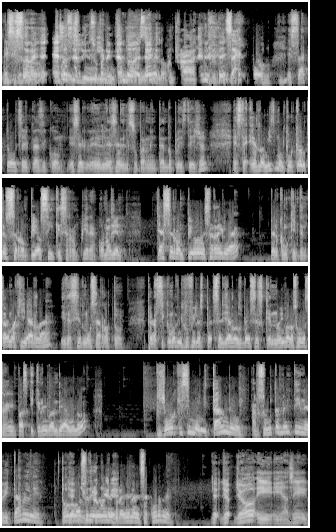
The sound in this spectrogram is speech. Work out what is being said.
Es eso, ese es el Super Nintendo, de Sega contra Genesis. Exacto, exacto, es el clásico, es el, es el Super Nintendo PlayStation. Este, es lo mismo, porque ahorita eso se rompió sin que se rompiera. O más bien, ya se rompió esa regla, pero como que intentaron maquillarla y decir no se ha roto. Pero así como dijo Phil Spencer ya dos veces que no iban los juegos a Game Pass y que no iban día uno, pues yo creo que es inevitable, absolutamente inevitable. Todo va a salir que... para allá se acuerde. Yo, yo, yo y, así,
